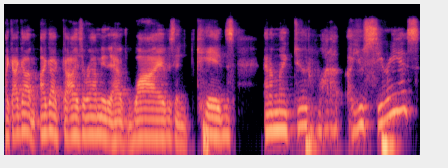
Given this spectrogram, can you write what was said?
Like I got, I got guys around me that have wives and kids. And I'm like, dude, what a- are you serious?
